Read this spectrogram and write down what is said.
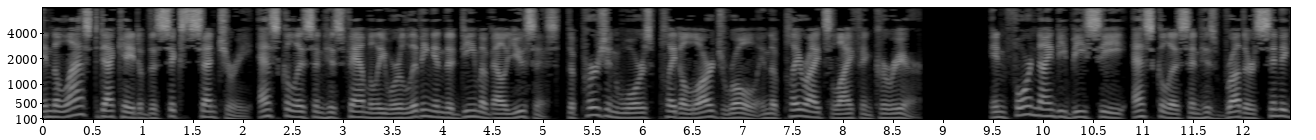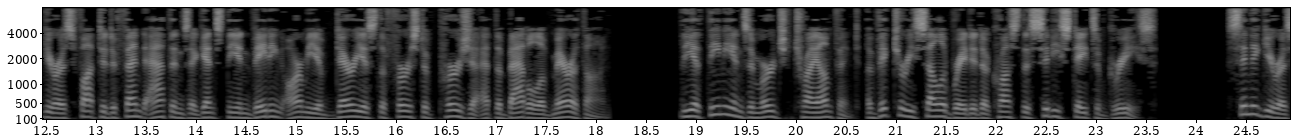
In the last decade of the 6th century, Aeschylus and his family were living in the deme of Eleusis. The Persian Wars played a large role in the playwright's life and career. In 490 BC, Aeschylus and his brother Cynaegirus fought to defend Athens against the invading army of Darius I of Persia at the Battle of Marathon. The Athenians emerged triumphant, a victory celebrated across the city-states of Greece. Cynaegirus,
